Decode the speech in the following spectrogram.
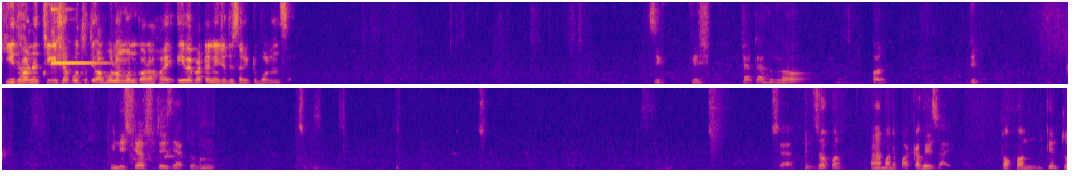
কি ধরনের চিকিৎসা পদ্ধতি অবলম্বন করা হয়? এই ব্যাপারটা নিয়ে যদি স্যার একটু বলেন স্যার। চিকিৎসাটা হলো ইনিশিয়াল স্টেজে একরকম যখন মানে পাকা হয়ে যায়, তখন কিন্তু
